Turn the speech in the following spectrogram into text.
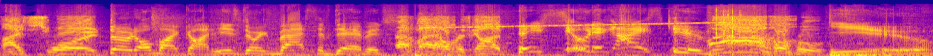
I sword. Dude, oh my god, he's doing massive damage. Ah, my helmet's gone. He's shooting ice cubes! Ow! You.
